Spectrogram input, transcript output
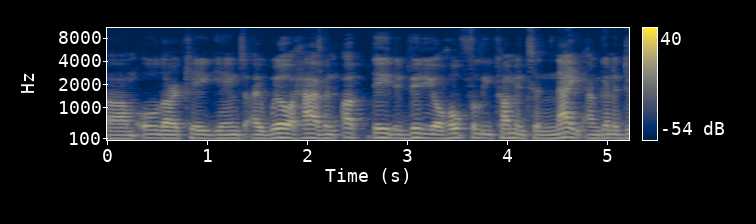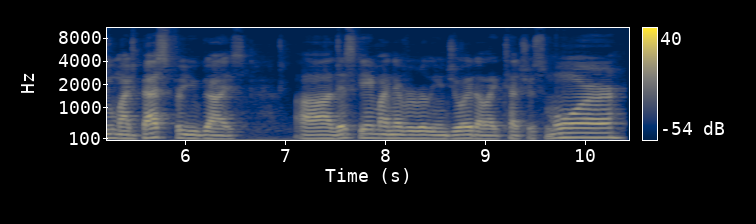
Um, old arcade games. I will have an updated video hopefully coming tonight. I'm going to do my best for you guys. Uh, this game I never really enjoyed. I like Tetris more.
